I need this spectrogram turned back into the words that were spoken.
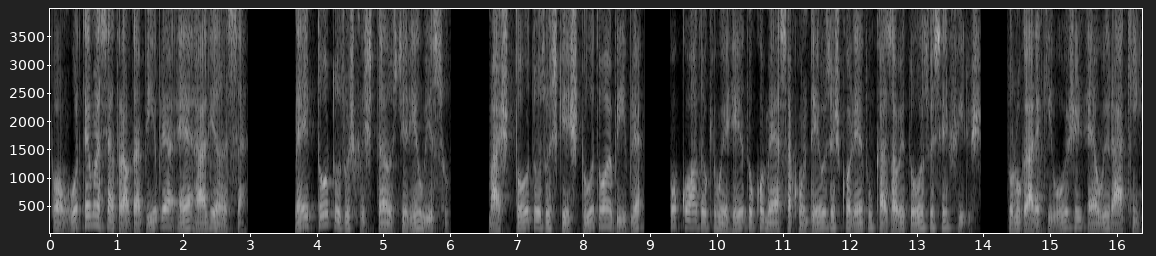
Bom, o tema central da Bíblia é a aliança. Nem todos os cristãos diriam isso, mas todos os que estudam a Bíblia concordam que o enredo começa com Deus escolhendo um casal idoso e sem filhos, no lugar em que hoje é o Iraque,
